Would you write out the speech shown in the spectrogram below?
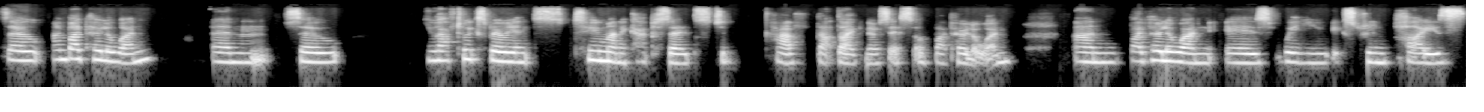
So I'm bipolar one. Um, so you have to experience two manic episodes to have that diagnosis of bipolar one. And bipolar one is where you extreme highs,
